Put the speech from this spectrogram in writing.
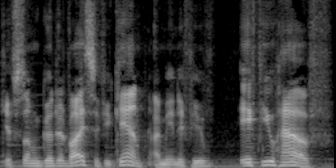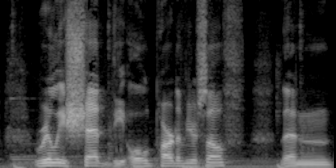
give some good advice if you can. I mean if you've if you have really shed the old part of yourself, then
